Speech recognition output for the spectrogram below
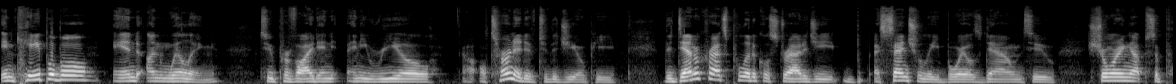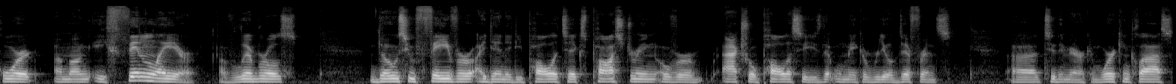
Incapable and unwilling to provide any, any real uh, alternative to the GOP, the Democrats' political strategy essentially boils down to shoring up support among a thin layer of liberals, those who favor identity politics, posturing over actual policies that will make a real difference uh, to the American working class,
